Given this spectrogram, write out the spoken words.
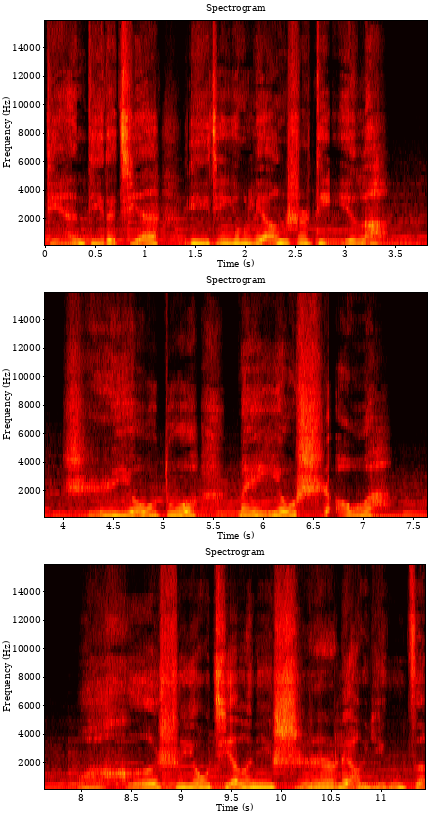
田地的钱已经用粮食抵了，只有多没有少啊！我何时又欠了你十两银子？”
